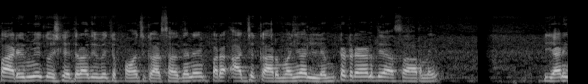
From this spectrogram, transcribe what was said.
ਭਾਰੀ ਮੀਂਹ ਕੁਝ ਖੇਤਰਾਂ ਦੇ ਵਿੱਚ ਪਹੁੰਚ ਕਰ ਸਕਦੇ ਨੇ, ਪਰ ਅੱਜ ਕਾਰਵਾਈਆਂ ਲਿਮਟਡ ਰਹਿਣ ਦੇ ਆਸਾਰ ਨੇ। ਯਾਨੀ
